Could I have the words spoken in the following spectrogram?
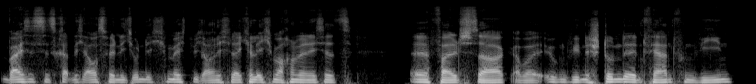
weiß es jetzt gerade nicht auswendig und ich möchte mich auch nicht lächerlich machen, wenn ich jetzt äh, falsch sage, aber irgendwie eine Stunde entfernt von Wien,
